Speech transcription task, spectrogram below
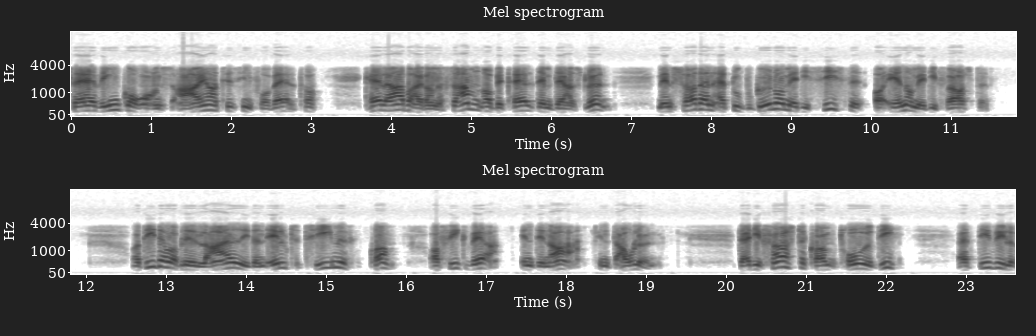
sagde vingårdens ejer til sin forvalter, kald arbejderne sammen og betal dem deres løn, men sådan, at du begynder med de sidste og ender med de første. Og de, der var blevet lejet i den 11. time, kom og fik hver en denar, en dagløn. Da de første kom, troede de, at de ville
